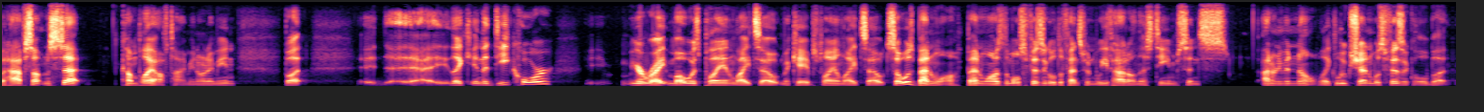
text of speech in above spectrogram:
but have something set come playoff time, you know what I mean? But eh, like in the D-core, you're right. Mo was playing lights out. McCabe's playing lights out. So was Benoit. Benoit is the most physical defenseman we've had on this team since I don't even know. Like Luke Schenn was physical, but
